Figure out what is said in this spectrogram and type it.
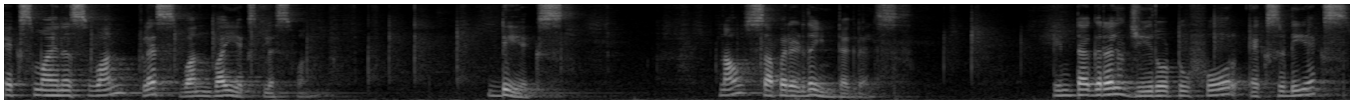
x minus 1 plus 1 by x plus 1 dx. Now separate the integrals. Integral 0 to 4 x dx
